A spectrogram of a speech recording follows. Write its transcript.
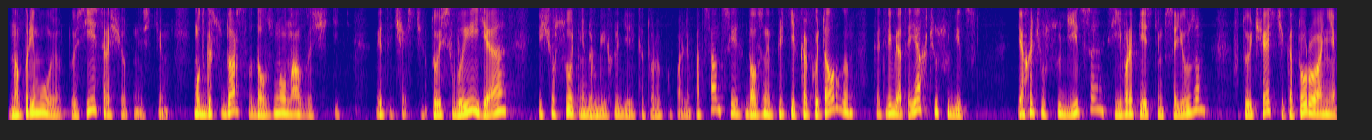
напрямую. То есть есть расчетная система. Вот государство должно нас защитить в этой части. То есть вы, я, еще сотни других людей, которые попали под санкции, должны прийти в какой-то орган, сказать, ребята, я хочу судиться. Я хочу судиться с Европейским Союзом в той части, которую они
